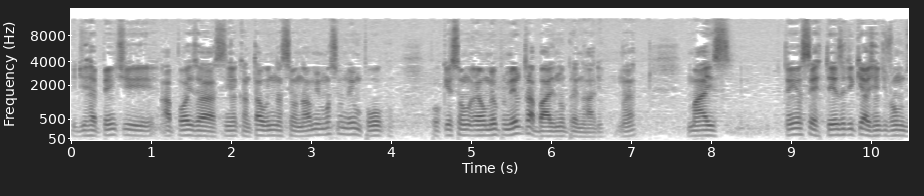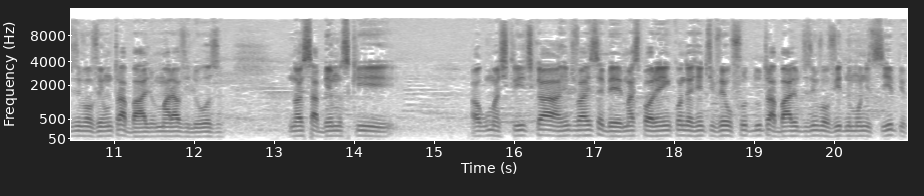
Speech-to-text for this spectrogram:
e de repente, após assim a cantar o hino nacional, me emocionei um pouco, porque é o meu primeiro trabalho no plenário, né? Mas tenho certeza de que a gente vamos desenvolver um trabalho maravilhoso. Nós sabemos que algumas críticas a gente vai receber, mas porém, quando a gente vê o fruto do trabalho desenvolvido no município,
